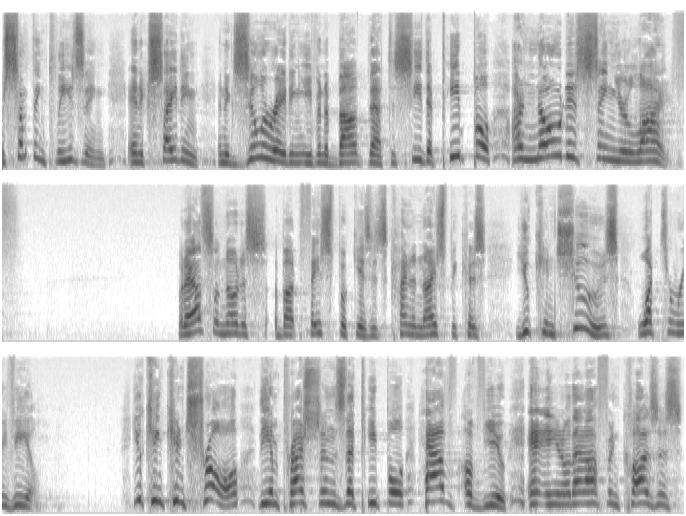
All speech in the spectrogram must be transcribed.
There's something pleasing and exciting and exhilarating even about that to see that people are noticing your life. What I also notice about Facebook is it's kind of nice because you can choose what to reveal. You can control the impressions that people have of you. And, and, you know, that often causes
